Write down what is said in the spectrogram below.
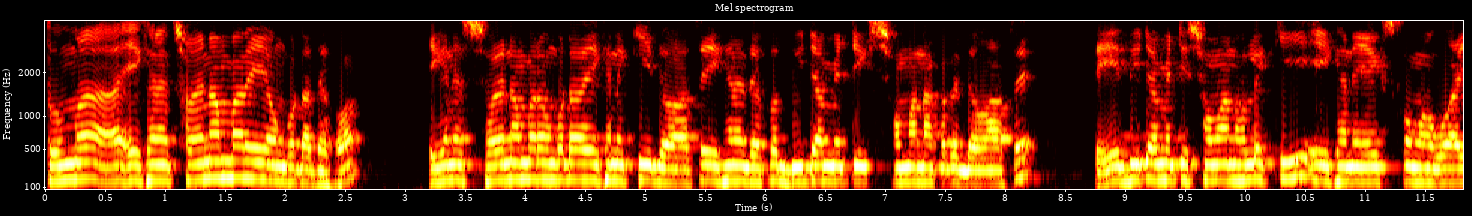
তোমরা এখানে ছয় নাম্বার এই অঙ্কটা দেখো। এখানে ছয় নাম্বার অঙ্কটা এখানে কি দেওয়া আছে? এখানে দেখো দুইটা ম্যাট্রিক্স সমান আকারে দেওয়া আছে। তো এই দুইটা ম্যাট্রিক্স সমান হলে কি? এখানে এক্স কমা ওয়াই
